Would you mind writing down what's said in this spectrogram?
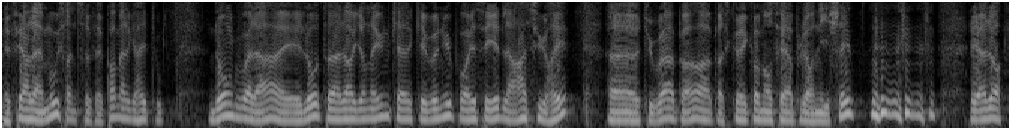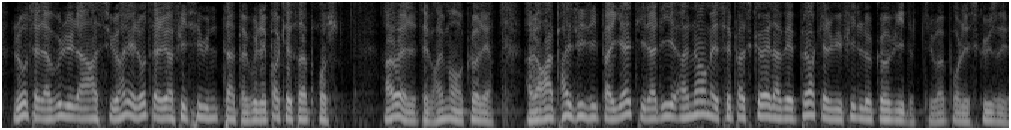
Mais faire la moue, ça ne se fait pas malgré tout. Donc voilà. Et l'autre, alors il y en a une qui, est venue pour essayer de la rassurer, euh, tu vois, parce qu'elle commençait à pleurnicher. et alors l'autre, elle a voulu la rassurer et l'autre, elle lui a fixé une tape. Elle voulait pas qu'elle s'approche. Ah ouais, elle était vraiment en colère. Alors après Zizi Payette, il a dit ah non mais c'est parce qu'elle avait peur qu'elle lui le Covid, tu vois, pour l'excuser.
